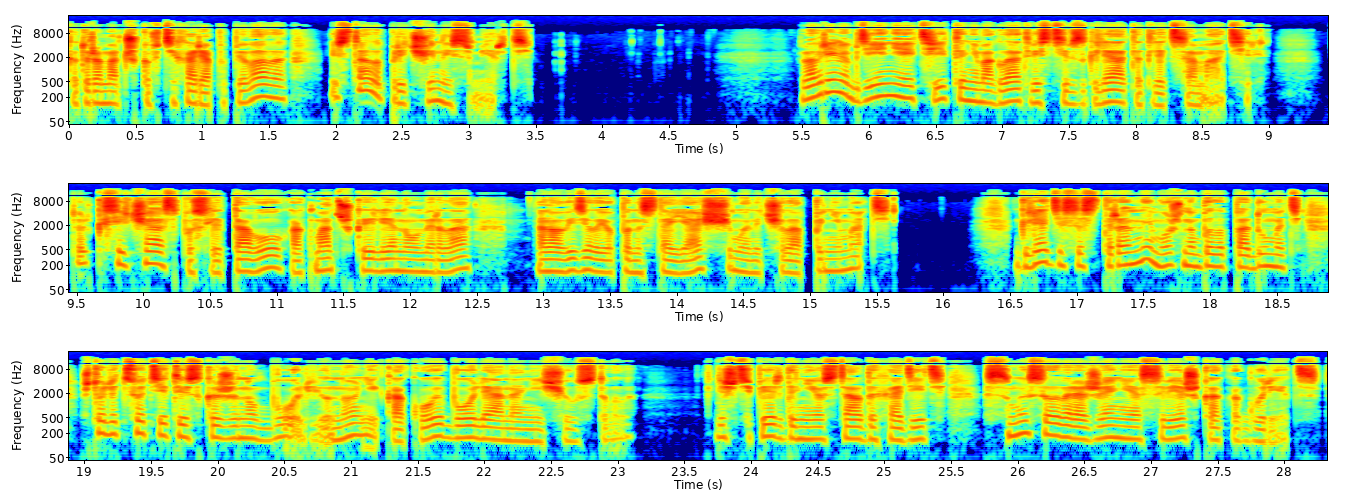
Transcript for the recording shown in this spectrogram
которое матушка втихаря попивала, и стало причиной смерти. Во время бдения Тита не могла отвести взгляд от лица матери. Только сейчас, после того, как матушка Елена умерла, она увидела ее по-настоящему и начала понимать. Глядя со стороны, можно было подумать, что лицо Титы искажено болью, но никакой боли она не чувствовала. Лишь теперь до нее стал доходить смысл выражения «свеж, как огурец».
